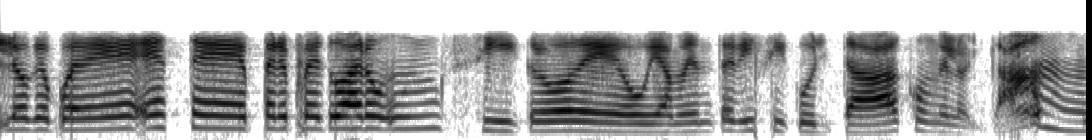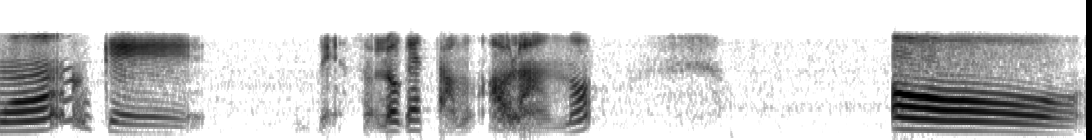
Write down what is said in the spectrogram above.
lo que puede este perpetuar un ciclo de obviamente dificultad con el orgasmo que de eso es lo que estamos hablando. O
